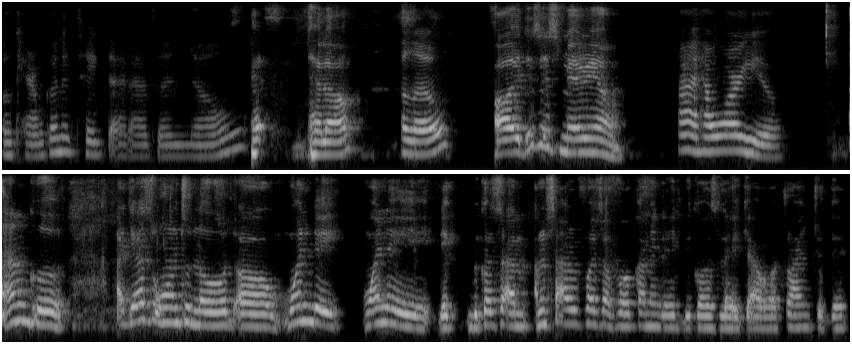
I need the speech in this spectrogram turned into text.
Okay, I'm gonna take that as a no. Hello. Hello. Oh, this is Miriam. Hi, how are you? I'm good. I just want to know uh, when they when they, they because I'm I'm sorry first of all coming late because like I was trying to get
